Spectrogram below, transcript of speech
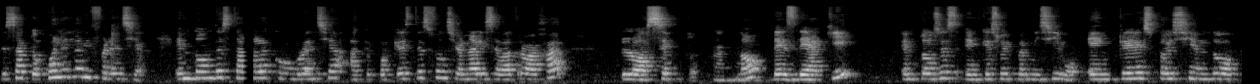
exacto. ¿Cuál es la diferencia? ¿En dónde está la congruencia a que porque este es funcional y se va a trabajar, lo acepto, ¿no? Desde aquí, entonces, ¿en qué soy permisivo? ¿En qué estoy siendo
